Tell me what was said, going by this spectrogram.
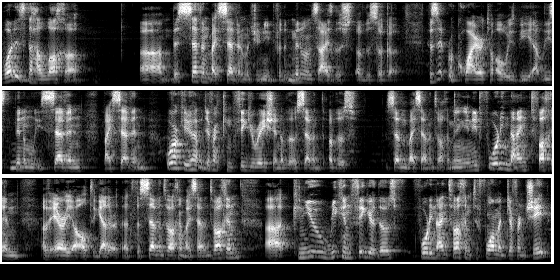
what is the halacha? Um, this seven by seven, which you need for the minimum size of the, of the sukkah does it require to always be at least minimally seven by seven, or can you have a different configuration of those seven of those seven by seven tefachim? Meaning you need forty nine tefachim of area altogether. That's the seven tefachim by seven tefachim. Uh, can you reconfigure those forty nine tefachim to form a different shape,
